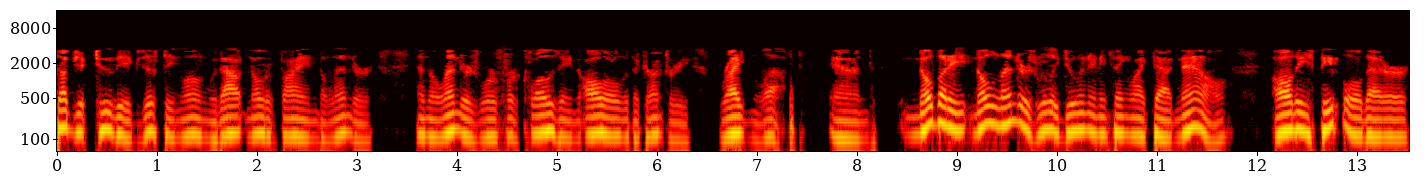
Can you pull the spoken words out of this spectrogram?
subject to the existing loan without notifying the lender and the lenders were foreclosing all over the country right and left. And nobody no lenders really doing anything like that now. All these people that are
